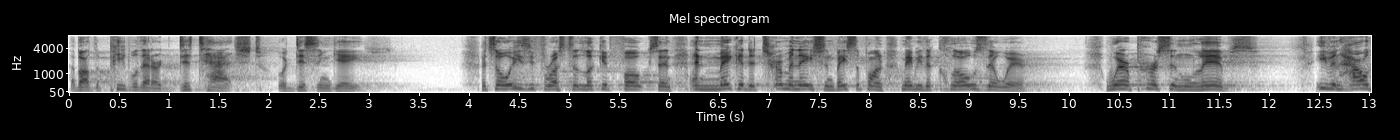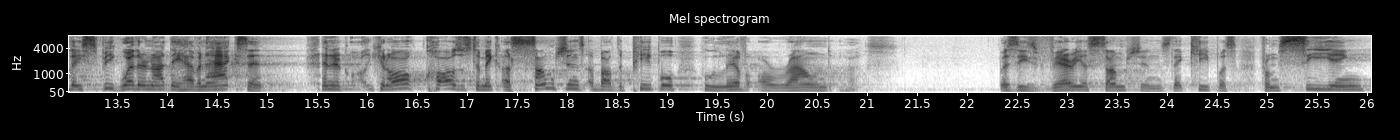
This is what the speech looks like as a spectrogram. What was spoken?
about the people that are detached or disengaged. It's so easy for us to look at folks and, and make a determination based upon maybe the clothes they wear, where a person lives, even how they speak, whether or not they have an accent. And it can all cause us to make assumptions about the people who live around us. It's these very assumptions that keep us from seeing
